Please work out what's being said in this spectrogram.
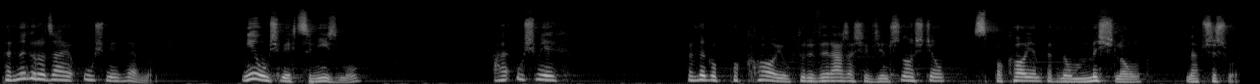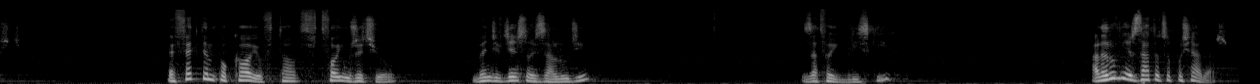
Pewnego rodzaju uśmiech wewnątrz. Nie uśmiech cynizmu, ale uśmiech pewnego pokoju, który wyraża się wdzięcznością, spokojem, pewną myślą na przyszłość. Efektem pokoju w, to, w Twoim życiu będzie wdzięczność za ludzi, za Twoich bliskich, ale również za to, co posiadasz.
